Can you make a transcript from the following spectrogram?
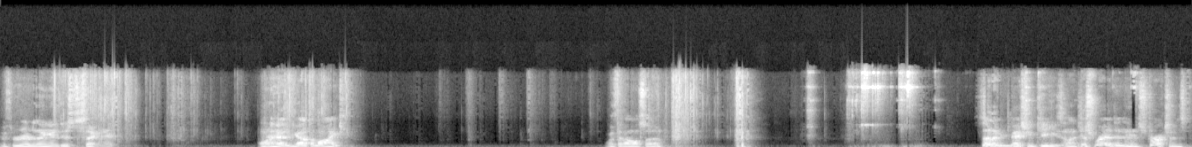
Go through everything in just a second here. Went ahead and got the mic with it also. Set of ignition keys, and I just read in the instructions,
